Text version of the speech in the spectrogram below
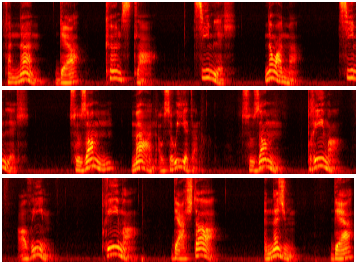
فنان der Künstler ziemlich نوعا ما ziemlich zusammen معا أو سوية zusammen prima عظيم prima der Star النجم der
